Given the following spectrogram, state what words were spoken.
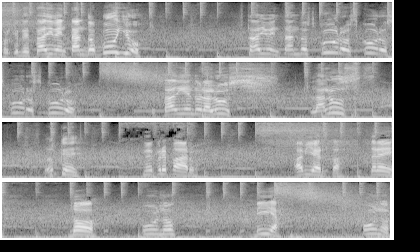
porque te está diventando bullo. Está diventando oscuro oscuro oscuro oscuro. Te está viendo la luz la luz. Ok me preparo. Abierta. 3 2 1 via 1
